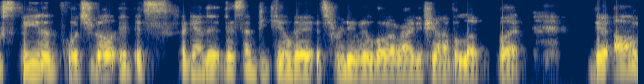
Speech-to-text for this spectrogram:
Spain and Portugal, it, it's again, there's some detail there. It's really available online if you want to have a look. But there are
